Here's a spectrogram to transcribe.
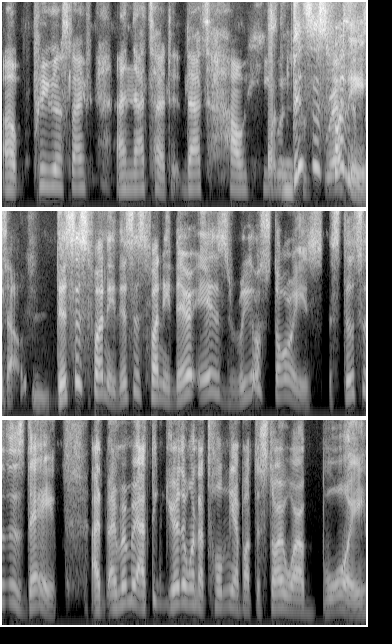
of previous life and that's how that's how he would This is funny. himself. This is funny. This is funny. There is real stories still to this day. I, I remember. I think you're the one that told me about the story where a boy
